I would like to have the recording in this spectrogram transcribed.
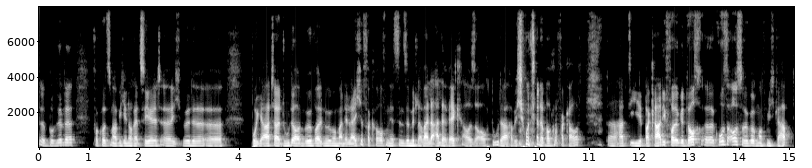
Äh, Brille. Vor kurzem habe ich hier noch erzählt, äh, ich würde äh, Boyata, Duda und Möwald nur über meine Leiche verkaufen. Jetzt sind sie mittlerweile alle weg. Also auch Duda habe ich unter der Woche verkauft. Da hat die Bacardi-Folge doch äh, große Auswirkungen auf mich gehabt.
